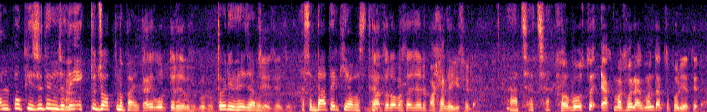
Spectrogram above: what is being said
অল্প কিছুদিন যদি একটু যত্ন পায় তারে করতে হবে গরু। তৈরি হয়ে যাবে। জি, জি, জি। আচ্ছা দাঁতের কি অবস্থা? দাঁতের অবস্থা যেটা পাশা লেগেছে এটা। আচ্ছা আচ্ছা। সর্বোচ্চ এক মাস হলে একবার দাঁতে পড়িয়েছে এটা।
